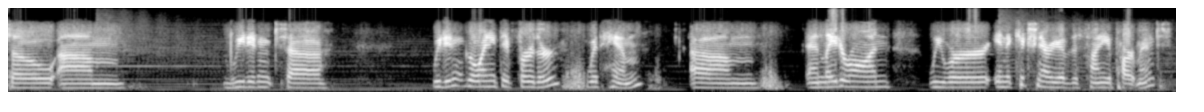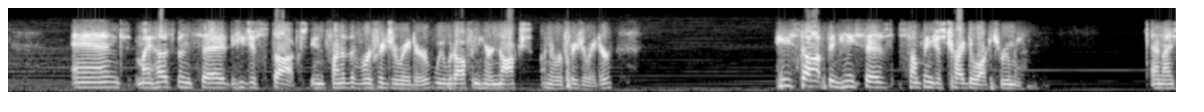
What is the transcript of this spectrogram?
So um, we didn't. Uh, we didn't go anything further with him. Um, and later on, we were in the kitchen area of this tiny apartment. And my husband said he just stopped in front of the refrigerator. We would often hear knocks on the refrigerator. He stopped and he says, Something just tried to walk through me. And I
